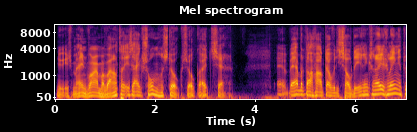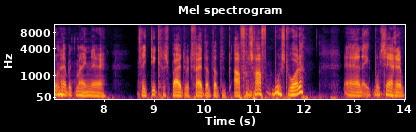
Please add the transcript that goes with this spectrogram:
Nu is mijn warme water is eigenlijk zongestookt. Zo kan je het zeggen. Eh, we hebben het al gehad over die salderingsregeling. En toen heb ik mijn eh, kritiek gespuit op het feit dat dat het afgeschaft moest worden. En ik moet zeggen,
